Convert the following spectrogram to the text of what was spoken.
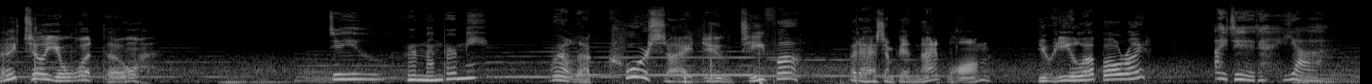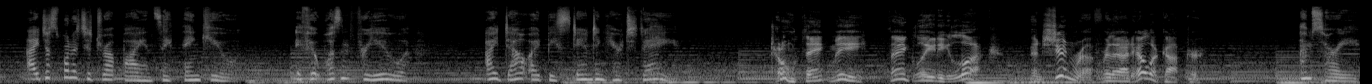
I tell you what, though. Do you remember me? Well, of course I do, Tifa. But it hasn't been that long. You heal up all right? I did, yeah. I just wanted to drop by and say thank you. If it wasn't for you, I doubt I'd be standing here today. Don't thank me. Thank Lady Luck and Shinra for that helicopter. I'm sorry.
